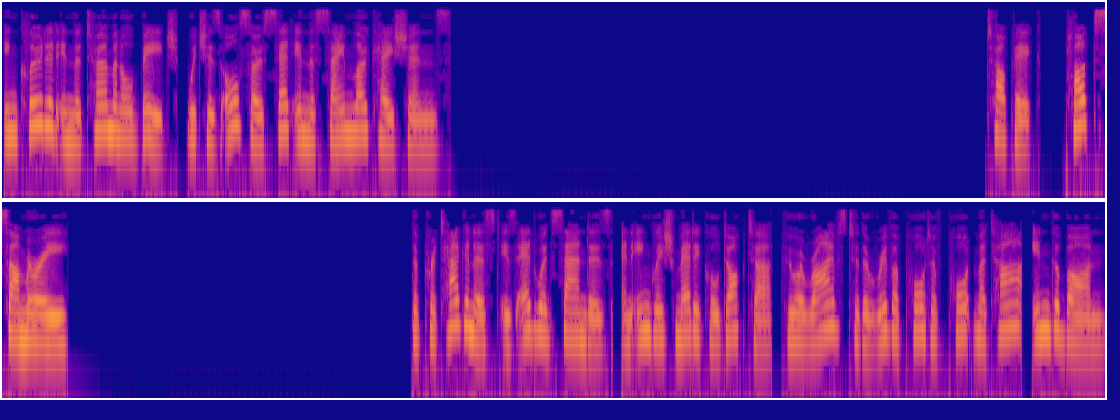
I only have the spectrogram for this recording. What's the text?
included in the Terminal Beach, which is also set in the same locations. Topic. Plot summary The protagonist is Edward Sanders, an English medical doctor, who arrives to the river port of Port Matarre, in Gabon.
